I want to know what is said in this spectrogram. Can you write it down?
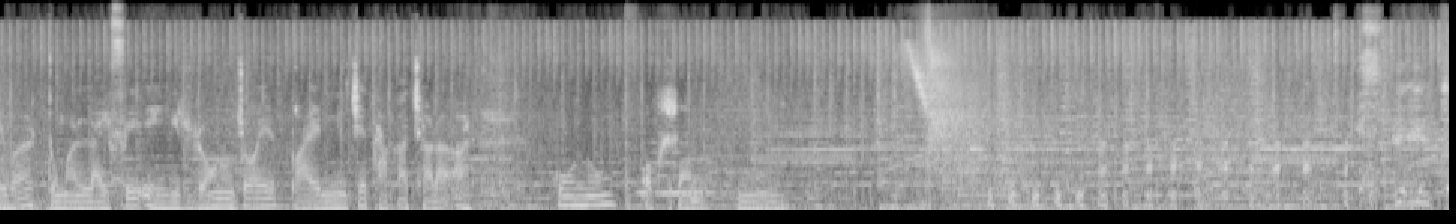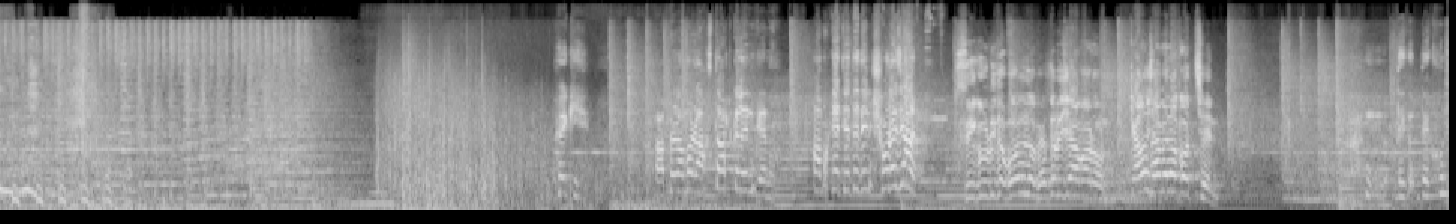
এবার তোমার লাইফে এই রণজয়ের পায়ের নিচে থাকা ছাড়া আর কোনো অপশন নেই। কি? আপনারা আমার রাস্তা আটকালেন কেন? আমাকে যেতে দিন সরে যান! সিকিউরিটি তো বলল ভেতরে যাওয়া বারণ। কেন ঝামেলা করছেন? দেখ- দেখুন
